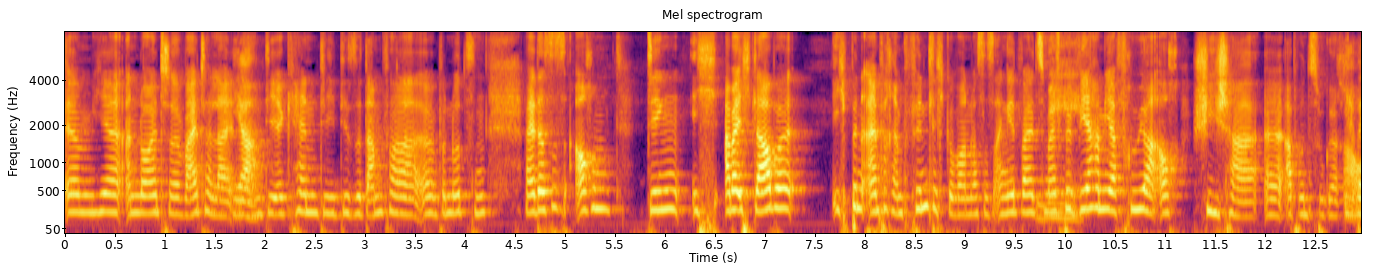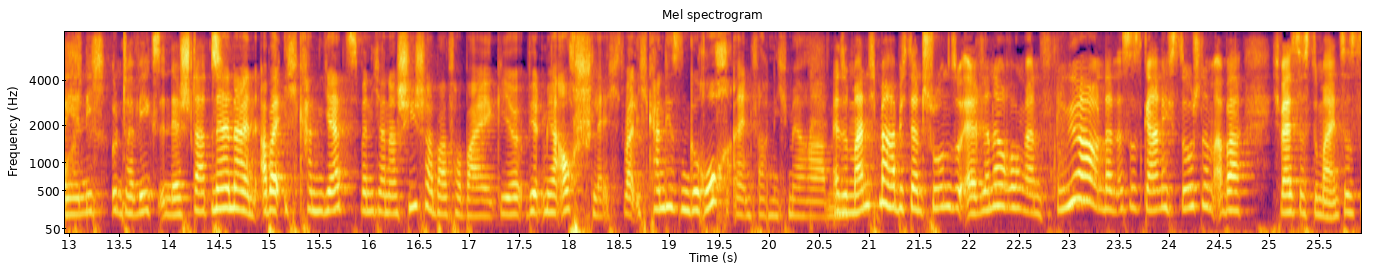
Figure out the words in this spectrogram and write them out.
ähm, hier an Leute weiterleiten, Ja. die ihr kennt, die diese Dampfer äh, benutzen. Weil das ist auch ein Ding, ich, aber ich glaube, ich bin einfach empfindlich geworden, was das angeht, weil zum Beispiel wir haben ja früher auch Shisha äh, ab und zu geraucht. ja, aber ja nicht unterwegs in der Stadt. Nein, nein, aber ich kann jetzt, wenn ich an einer Shisha-Bar vorbeigehe, wird mir auch schlecht, weil ich kann diesen Geruch einfach nicht mehr haben. Also manchmal habe ich dann schon so Erinnerungen an früher und dann ist es gar nicht so schlimm, aber ich weiß, was du meinst. Es,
